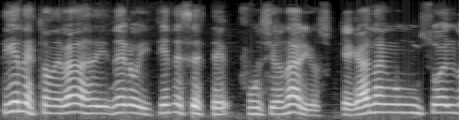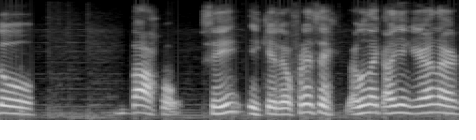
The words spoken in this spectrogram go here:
tienes toneladas de dinero y tienes este, funcionarios que ganan un sueldo bajo, ¿sí? Y que le ofreces a, una, a alguien que gana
